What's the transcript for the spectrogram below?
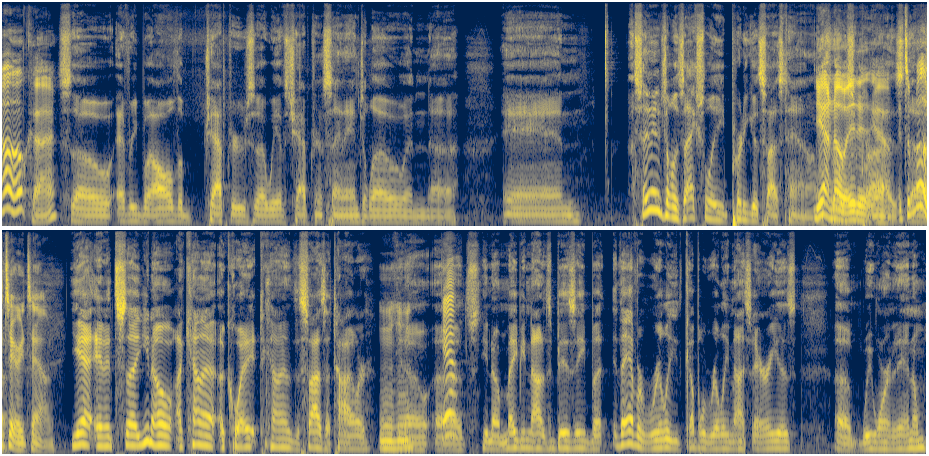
oh, okay. So everybody, all the chapters, uh, we have a chapter in San Angelo, and uh, and San Angelo is actually a pretty good sized town. Yeah, no, it is. Yeah, it's a Uh, military town. yeah, and it's uh, you know I kind of equate it to kind of the size of Tyler. You know, uh, Mm-hmm. Yeah. it's you know maybe not as busy, but they have a really couple really nice areas. Uh, we weren't in them,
